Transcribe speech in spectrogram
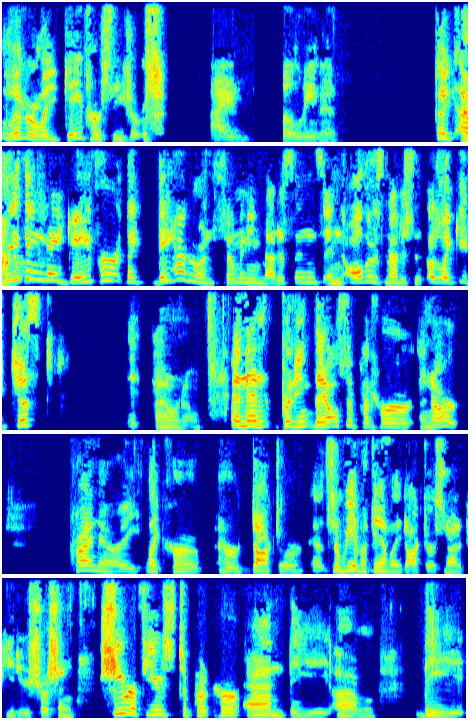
literally gave her seizures. I believe it. Like everything they gave her, like they had her on so many medicines, and all those medicines, oh, like it just, it, I don't know. And then putting, they also put her in our primary, like her her doctor. So we have a family doctor; it's not a pediatrician. She refused to put her on the um the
